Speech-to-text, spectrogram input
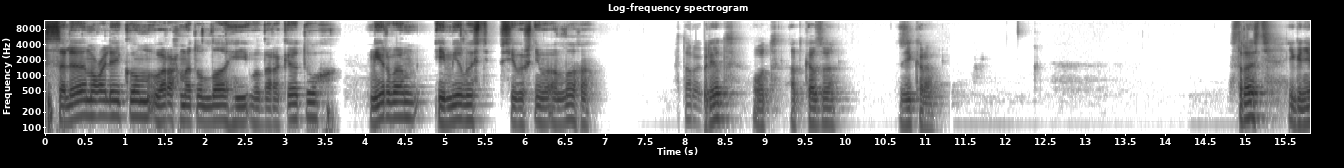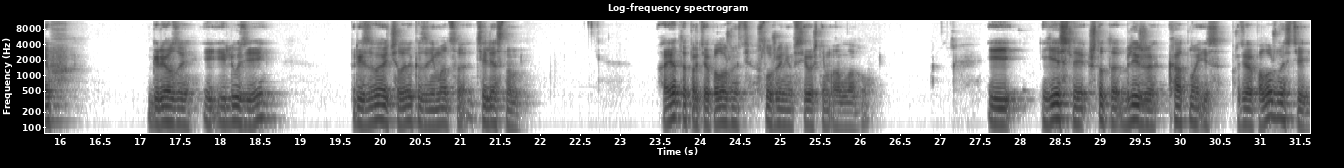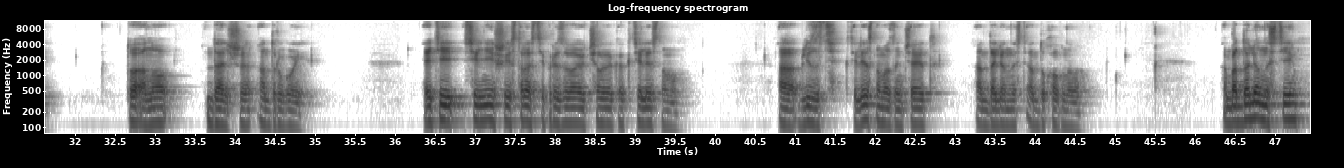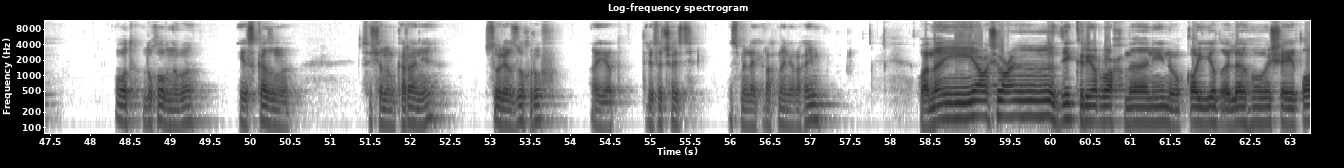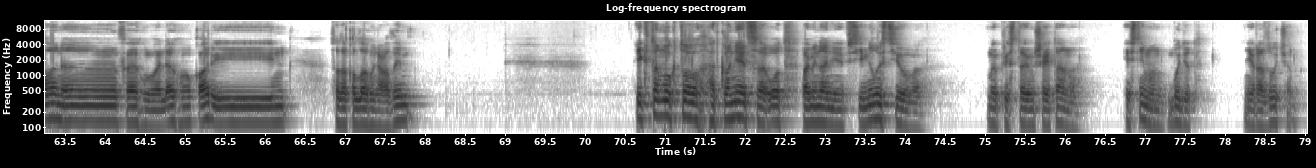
Ассаляму алейкум ва рахматуллахи ва баракатух. Мир вам и милость Всевышнего Аллаха. Второй вред от отказа зикра. Страсть и гнев, грезы и иллюзии призывают человека заниматься телесным, а это противоположность служению Всевышнему Аллаху. И если что-то ближе к одной из противоположностей, то оно дальше от другой. Эти сильнейшие страсти призывают человека к телесному, а близость к телесному означает отдаленность от духовного. Об отдаленности от духовного и сказано в Священном Коране, Суря Зухруф, аят 36. Бисмиллахи рахмани рахим. ومن يعش عن ذكر الرحمن نقيض له شيطانا فهو له قرين صدق الله العظيم И к тому, кто отклоняется от поминания Всемилостивого, мы представим шайтана, и с ним он будет неразучен.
